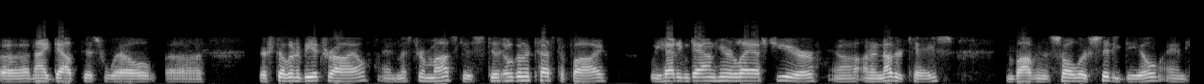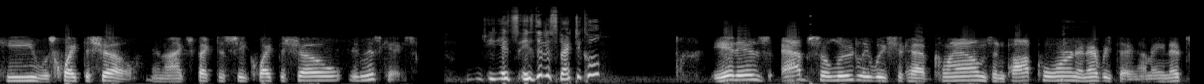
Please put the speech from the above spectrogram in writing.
uh, and I doubt this will. Uh, there's still going to be a trial, and Mr. Musk is still going to testify. We had him down here last year uh, on another case involving the Solar City deal, and he was quite the show. And I expect to see quite the show in this case. It's, is it a spectacle? It is absolutely. We should have clowns and popcorn and everything. I mean, it's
